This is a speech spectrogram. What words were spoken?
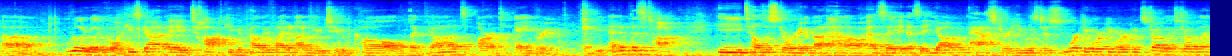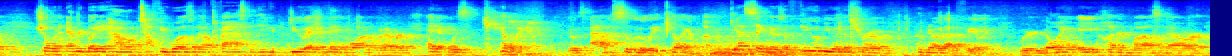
Um, really, really cool. He's got a talk, you can probably find it on YouTube, called The Gods Aren't Angry. At the end of this talk, he tells a story about how, as a, as a young pastor, he was just working, working, working, struggling, struggling, showing everybody how tough he was and how fast and he could do anything he wanted whatever, and it was killing him. It was absolutely killing him. I'm guessing there's a few of you in this room who know that feeling. We're going 800 miles an hour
